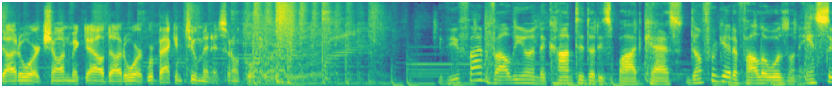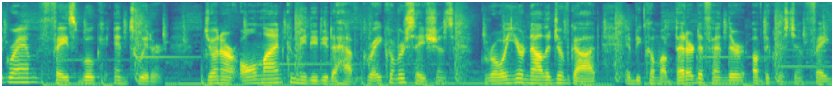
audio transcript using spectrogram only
.org. seanmcdowell.org. We're back in two minutes, so don't go anywhere. If you find value in the content of this podcast, don't forget to follow us on Instagram, Facebook, and Twitter. Join our online community to have great conversations, grow in your knowledge of God, and become a better defender of the Christian faith.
